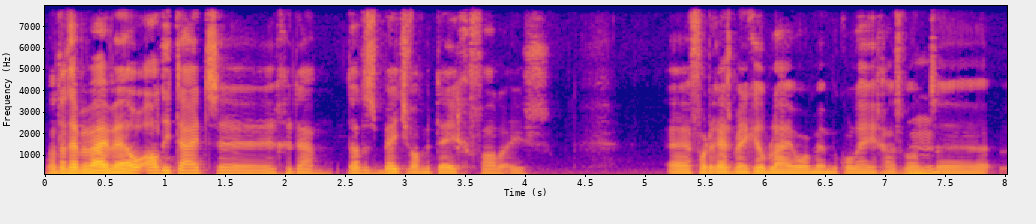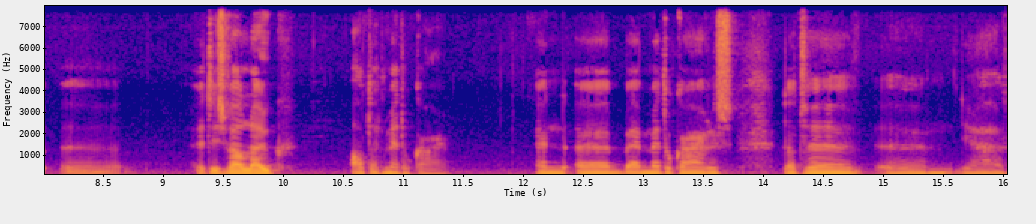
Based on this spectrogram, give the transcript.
Want dat hebben wij wel al die tijd eh, gedaan. Dat is een beetje wat me tegengevallen is. Voor de rest ben ik heel blij hoor met mijn collega's, want Mhm. het is wel leuk altijd met elkaar. En eh, bij met elkaar is dat we, eh, ja,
